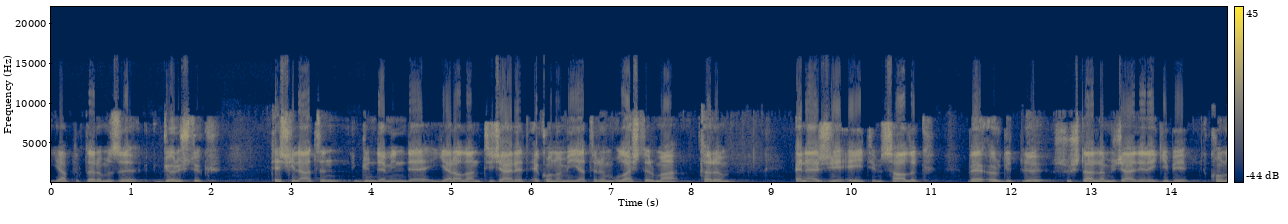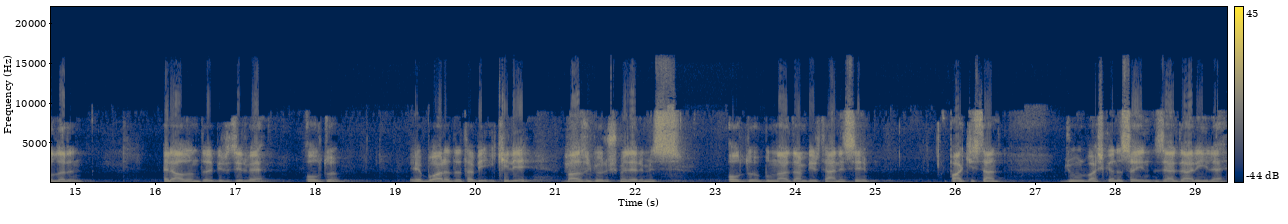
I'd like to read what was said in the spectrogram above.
yaptıklarımızı görüştük. Teşkilatın gündeminde yer alan ticaret, ekonomi, yatırım, ulaştırma, tarım, enerji, eğitim, sağlık ve örgütlü suçlarla mücadele gibi konuların ele alındığı bir zirve oldu. E, bu arada tabii ikili bazı görüşmelerimiz oldu. Bunlardan bir tanesi Pakistan Cumhurbaşkanı Sayın Zerdari ile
